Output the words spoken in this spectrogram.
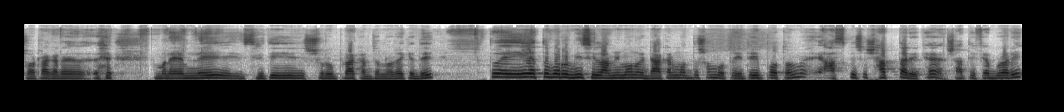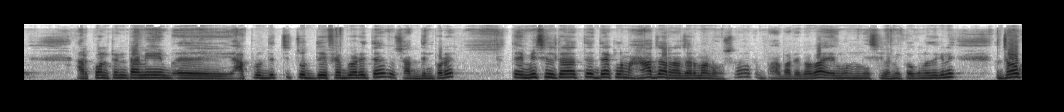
শর্ট আকারে মানে এমনি স্মৃতিস্বরূপ রাখার জন্য রেখে দেই। তো এই এত বড় মিছিল, আমি মনে হয় ঢাকার মধ্যে সম্ভবত এটাই প্রথম। আজকে সাত তারিখ হ্যাঁ সাতই ফেব্রুয়ারি। আর কন্টেন্টটা আমি আপলোড দিচ্ছি চোদ্দই ফেব্রুয়ারিতে, সাত দিন পরে। তো এই মিছিলটাতে দেখলাম হাজার হাজার মানুষ। বাবারে বাবা, এমন মিছিল আমি কখনো দেখিনি। যাই হোক,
